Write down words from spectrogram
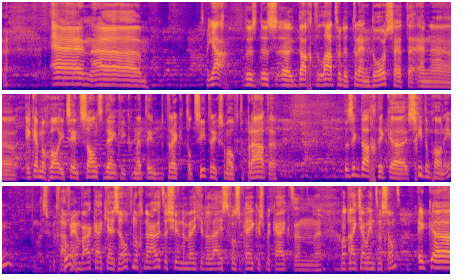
en ehm, ja, dus, dus ik dacht laten we de trend doorzetten. En ik heb nog wel iets interessants, denk ik, met in betrekking tot Citrix om over te praten. Dus ik dacht, ik schiet hem gewoon in. Super gaaf. En waar kijk jij zelf nog naar uit als je een beetje de lijst van sprekers bekijkt? En eh, wat lijkt jou interessant? Ik, eh,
